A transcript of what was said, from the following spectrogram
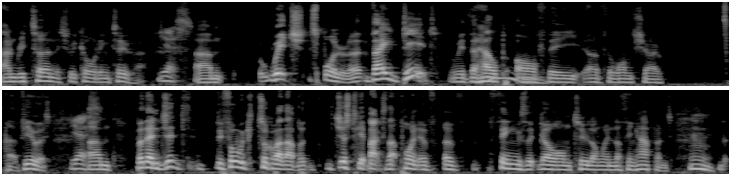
and return this recording to her. Yes. Um, which spoiler alert, they did with the help of the of the one show uh, viewers. Yes. Um, but then, j- before we could talk about that, but just to get back to that point of, of things that go on too long when nothing happens, Mm. th-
